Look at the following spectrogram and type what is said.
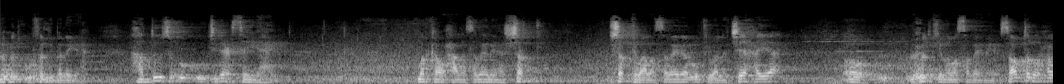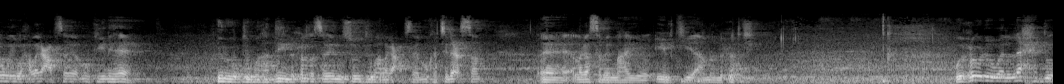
luxudku uu fadli badan yahay. Hadduuse dhulku uu jilicsan yahay marka waxaa la samaynayaa shaqi. Shaqi baa la samaynaya dhulkii waa la jeexaya oo luxudkii lama samaynaya sababtana waxaa weye waxaa laga cabsanaya dhulkiini he inuu dumo haddii luxud la samay inuu soo dumaa laga cabsanaya dhulka jilicsan laga samayn maayo iilkii ama luxudkii. Wuxuu ihi walaxdu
